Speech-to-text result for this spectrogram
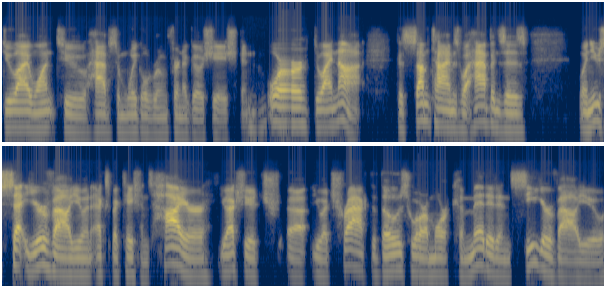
do i want to have some wiggle room for negotiation mm-hmm. or do i not because sometimes what happens is when you set your value and expectations higher you actually uh, you attract those who are more committed and see your value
